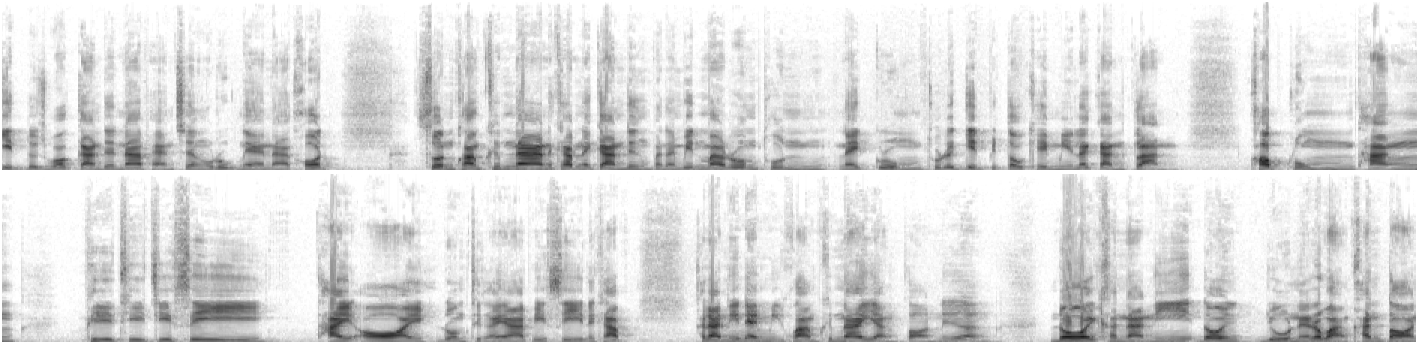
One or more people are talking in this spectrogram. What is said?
กิจ โดยเฉพาะการเดินหน้าแผนเชิงรุกในอนาคต ส่วนความคืบหน้านะครับในการดึงพันธมิตรมาร่วมทุนในกลุ่มธุรกิจปิโตรเคมีและการกลั่น ครอบคลุมทั้ง PTTGC ไทยออยรวมถึง IRPC นะครับขณะนี้เนี่ยมีความคืบหน้าอย่างต่อเนื่อง โดยขณะนี้โดยอยู่ในระหว่างขั้นตอน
